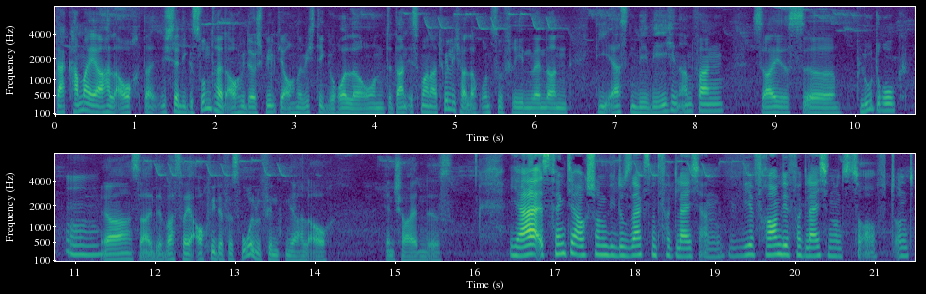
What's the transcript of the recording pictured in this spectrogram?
da kann man ja halt auch, da ist ja die Gesundheit auch wieder, spielt ja auch eine wichtige Rolle. Und dann ist man natürlich halt auch unzufrieden, wenn dann die ersten Wehwehchen anfangen, sei es äh, Blutdruck, Mhm. ja, sei, was ja auch wieder fürs Wohlbefinden ja halt auch entscheidend ist. Ja, es fängt ja auch schon, wie du sagst, mit Vergleich an. Wir Frauen, wir vergleichen uns zu oft. Und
